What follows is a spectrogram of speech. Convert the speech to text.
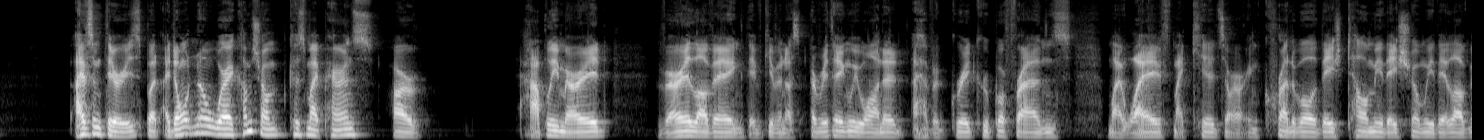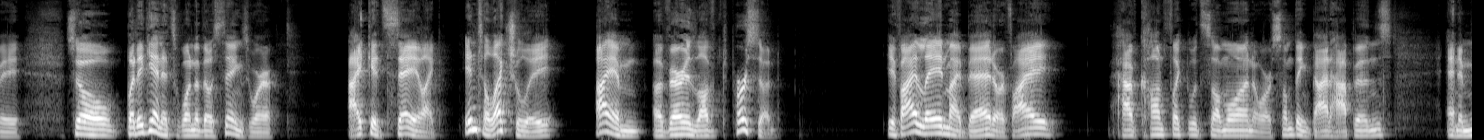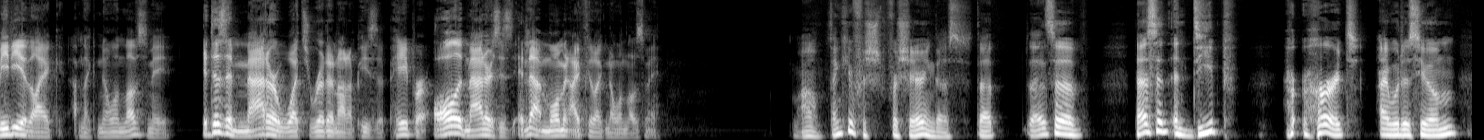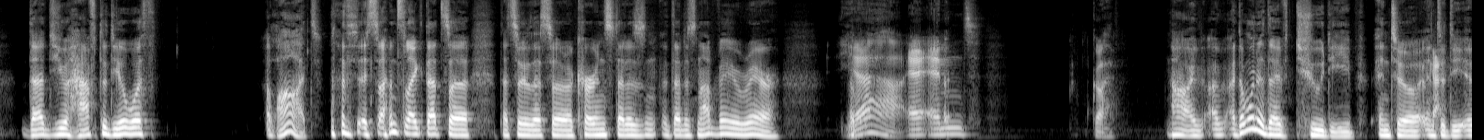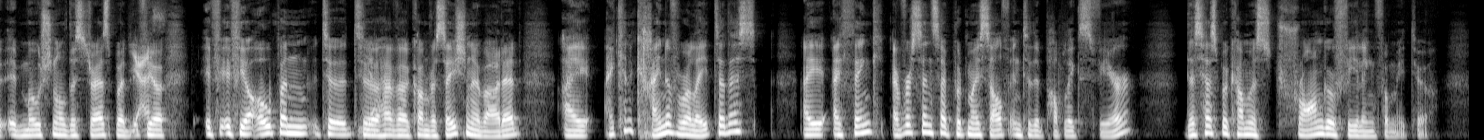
I have some theories, but I don't know where it comes from because my parents are happily married, very loving. They've given us everything we wanted. I have a great group of friends my wife, my kids are incredible. They tell me, they show me they love me. So, but again, it's one of those things where I could say, like, intellectually, I am a very loved person. If I lay in my bed or if I have conflict with someone or something bad happens and immediate like I'm like no one loves me. It doesn't matter what's written on a piece of paper. All it matters is in that moment I feel like no one loves me. Wow, thank you for for sharing this. That that's a that's a, a deep hurt, I would assume, that you have to deal with a lot. it sounds like that's a that's a that's a occurrence that is that is not very rare. Yeah, and, and go ahead. No, I I don't want to dive too deep into okay. into the emotional distress, but yes. if you're if if you're open to to yeah. have a conversation about it, I I can kind of relate to this. I I think ever since I put myself into the public sphere, this has become a stronger feeling for me too.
